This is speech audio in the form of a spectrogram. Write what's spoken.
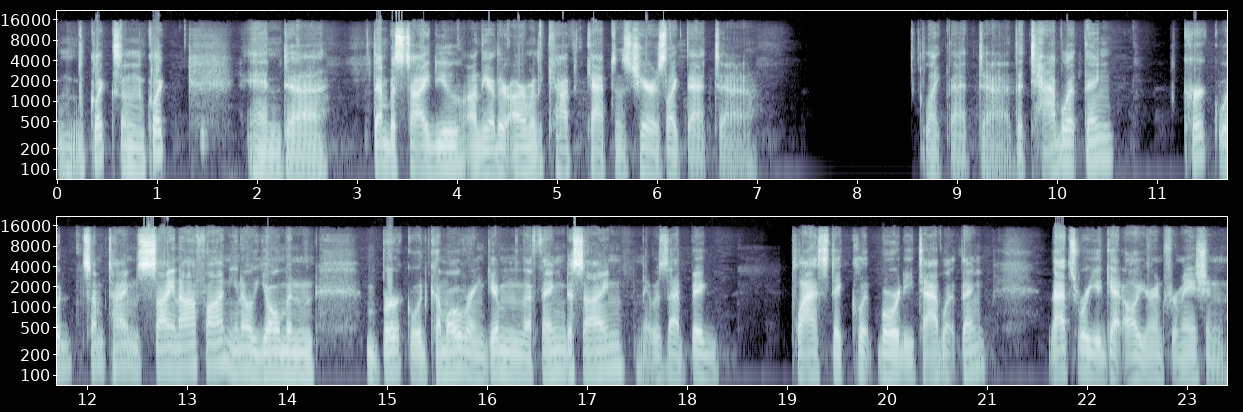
and clicks and click. And uh, then beside you on the other arm of the cap- captain's chair is like that uh, like that uh, the tablet thing kirk would sometimes sign off on. You know yeoman burke would come over and give him the thing to sign. It was that big plastic clipboardy tablet thing. That's where you get all your information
